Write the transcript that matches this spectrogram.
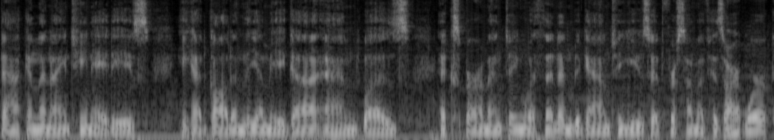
back in the 1980s. He had gotten the Amiga and was experimenting with it and began to use it for some of his artwork,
